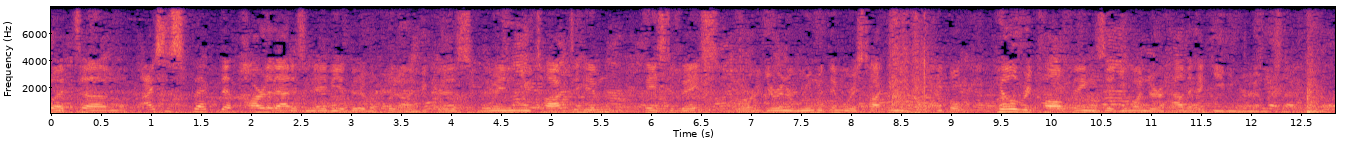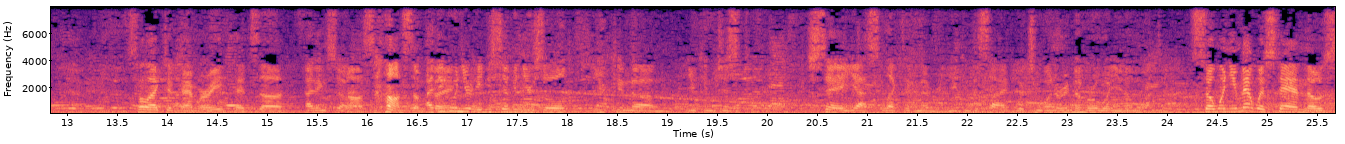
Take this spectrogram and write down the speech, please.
But um, I suspect that part of that is maybe a bit of a put on because when you talk to him face to face, or you're in a room with him where he's talking to people, he'll recall things that you wonder how the heck he even remembers that. Selective memory. It's uh. I think so. Awesome, awesome I think when you're 87 years old, you can um, you can just say yes, selective memory. You can decide what you want to remember or what you don't want to. So when you met with Stan those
